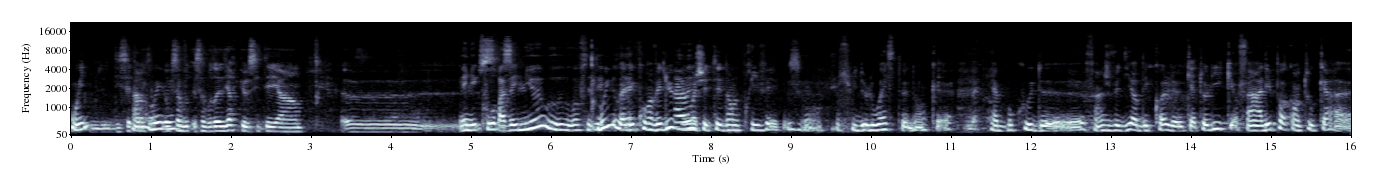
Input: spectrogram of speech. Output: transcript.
Oui. Vous avez 17 ans. Ah, oui, donc oui. Ça, vou- ça voudrait dire que c'était un. euh, Mais les cours avaient lieu ou Oui, bah, les cours avaient lieu, Ah mais oui. moi j'étais dans le privé, parce que je suis de l'Ouest, donc euh, il y a beaucoup de, enfin je veux dire, d'écoles catholiques, enfin à l'époque en tout cas, euh,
